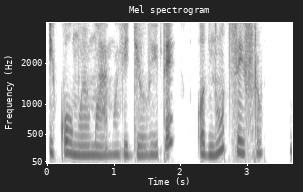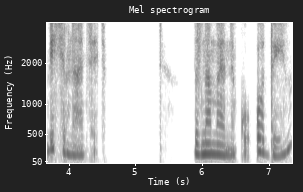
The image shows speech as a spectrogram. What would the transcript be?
і комою маємо відділити одну цифру 18. В знаменнику 1.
